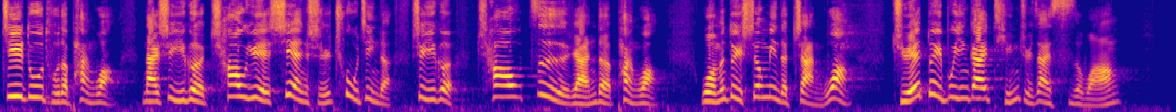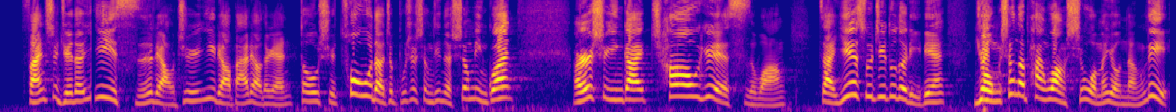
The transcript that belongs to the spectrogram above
基督徒的盼望乃是一个超越现实处境的，是一个超自然的盼望。我们对生命的展望绝对不应该停止在死亡。凡是觉得一死了之、一了百了的人都是错误的，这不是圣经的生命观。而是应该超越死亡，在耶稣基督的里边，永生的盼望使我们有能力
